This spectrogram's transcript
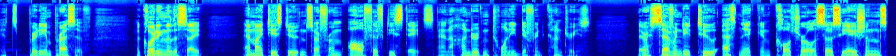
it's pretty impressive. According to the site, MIT students are from all 50 states and 120 different countries. There are 72 ethnic and cultural associations,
